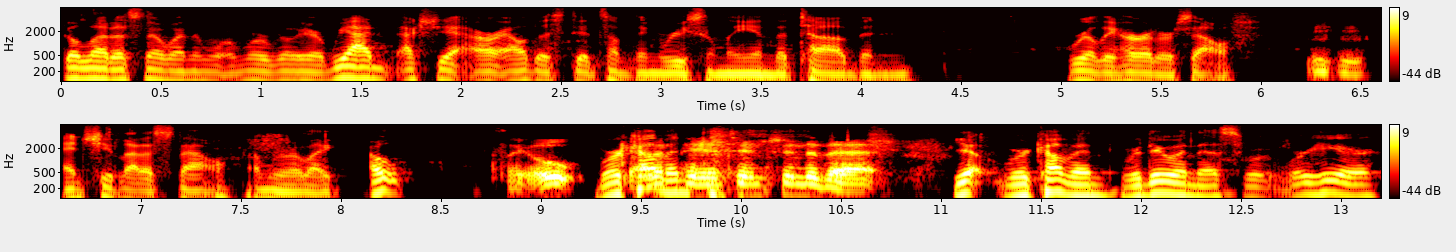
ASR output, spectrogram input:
they'll let us know when we're really hurt. We had actually, our eldest did something recently in the tub and really hurt herself. Mm-hmm. And she let us know. And we were like, oh, it's like, oh, we're coming. Pay attention to that. yep, we're coming. We're doing this. We're, we're here.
